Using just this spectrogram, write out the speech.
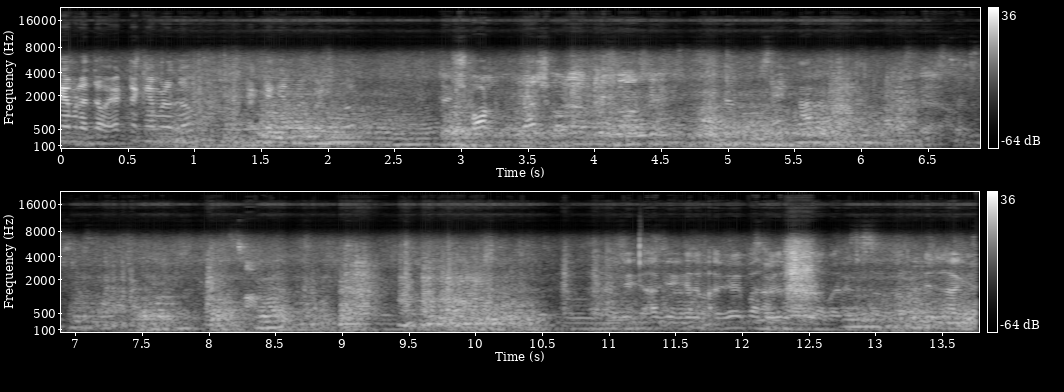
ক্যামেরা দাও একটা ক্যামেরা দাও একটা ক্যামেরা দাও শর্ট পুরা শর্ট আগে আগে আগে আগে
